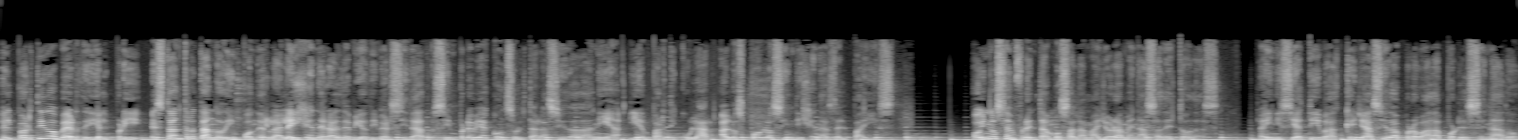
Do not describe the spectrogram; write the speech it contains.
El Partido Verde y el PRI están tratando de imponer la Ley General de Biodiversidad sin previa consulta a la ciudadanía y en particular a los pueblos indígenas del país. Hoy nos enfrentamos a la mayor amenaza de todas, la iniciativa que ya ha sido aprobada por el Senado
